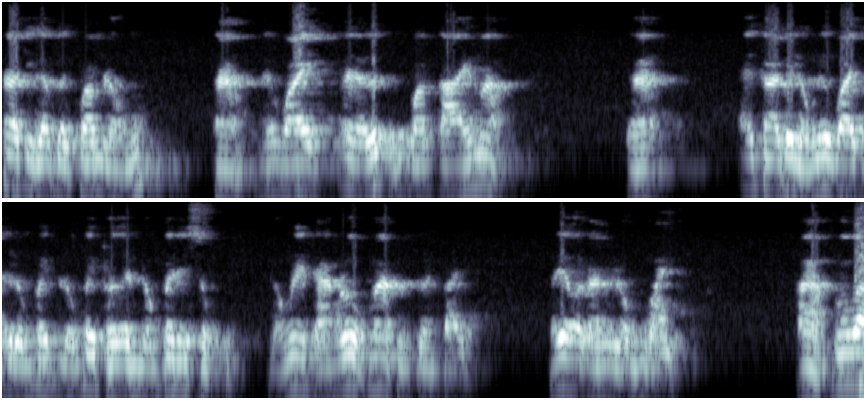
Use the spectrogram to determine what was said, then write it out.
ถ้าจิตเราเกิดความหลง ในวัยให้ระลึกถึงความตายให้มากนะไอ้การไปหลงในวัยคือหลงไปหลงไปเพลินหลงไปในสุขหลงในทางโลกมากจนเกินไปเรียกว่าการหลงวัยอ่าเพราะว่า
